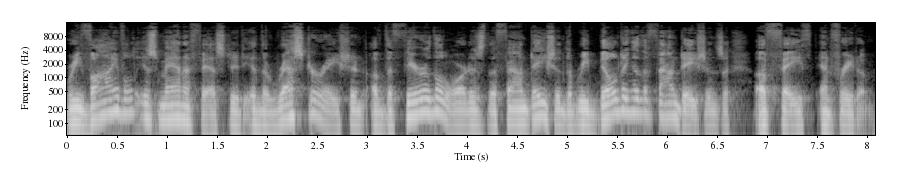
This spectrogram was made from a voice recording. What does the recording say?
Revival is manifested in the restoration of the fear of the Lord as the foundation, the rebuilding of the foundations of faith and freedom.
